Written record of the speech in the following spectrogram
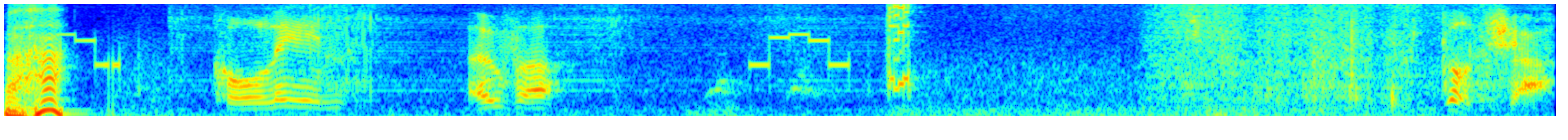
Aha! Call in. Over. Gotcha.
